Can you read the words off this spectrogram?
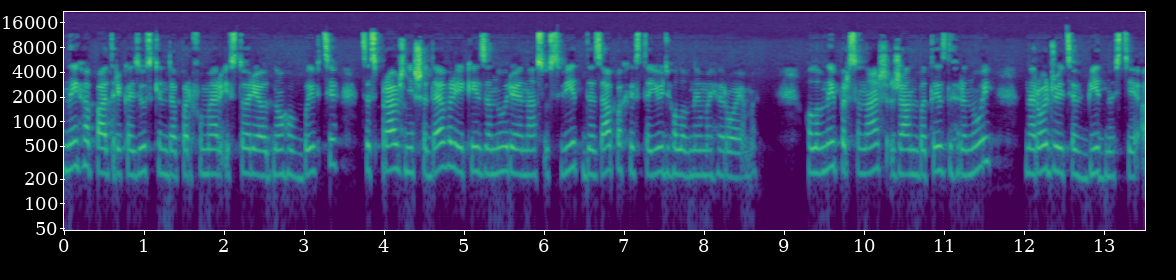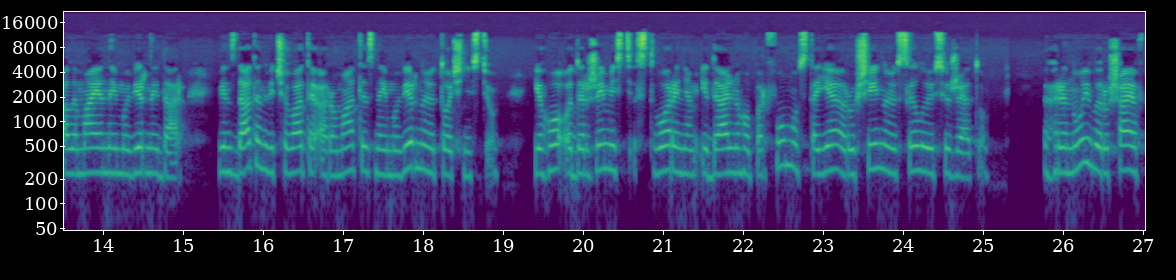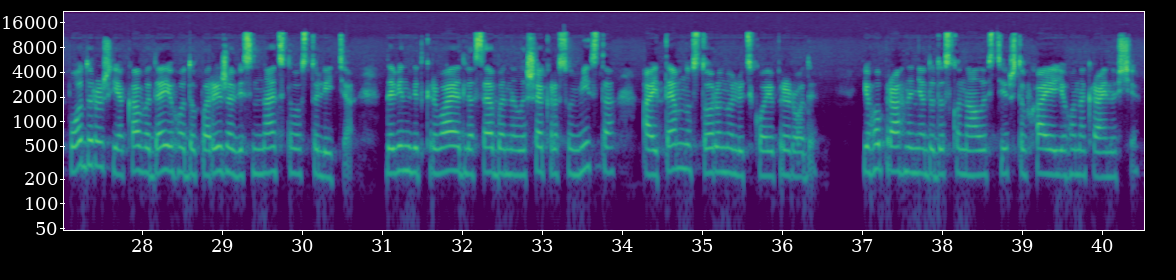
Книга Патріка Зюскінда «Парфумер. Історія одного вбивці» – це справжній шедевр, який занурює нас у світ, де запахи стають головними героями. Головний персонаж Жан-Батист Гренуй народжується в бідності, але має неймовірний дар. Він здатен відчувати аромати з неймовірною точністю. Його одержимість створенням ідеального парфуму стає рушійною силою сюжету. Гренуй вирушає в подорож, яка веде його до Парижа XVIII століття, де він відкриває для себе не лише красу міста, а й темну сторону людської природи. Його прагнення до досконалості штовхає його на крайнощі.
